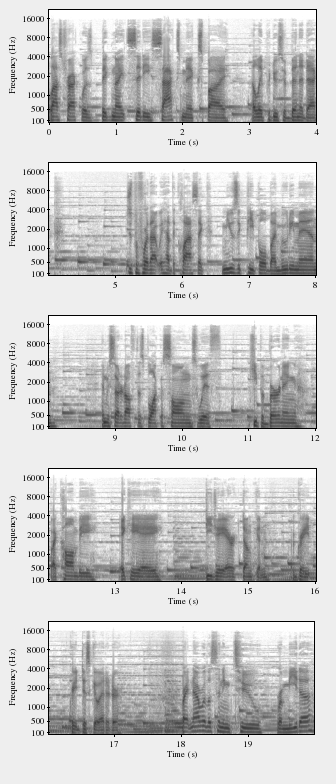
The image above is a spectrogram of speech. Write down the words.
Last track was Big Night City Sax Mix by LA producer Benedek. Just before that, we had the classic Music People by Moodymann. And we started off this block of songs with Keep a Burning by Combi, aka DJ Eric Duncan, a great, great disco editor. Right now, we're listening to Ramita,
